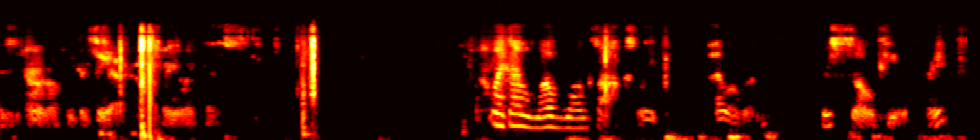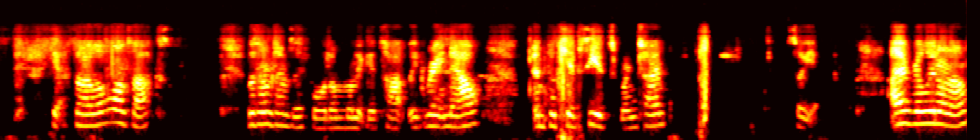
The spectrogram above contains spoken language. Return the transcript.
I don't know if you can see it. Like this. Like I love long socks. Like I love them. They're so cute, right? Yeah, so I love long socks. But sometimes I fold them when it gets hot. Like right now in Poughkeepsie, it's springtime. So yeah, I really don't know.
